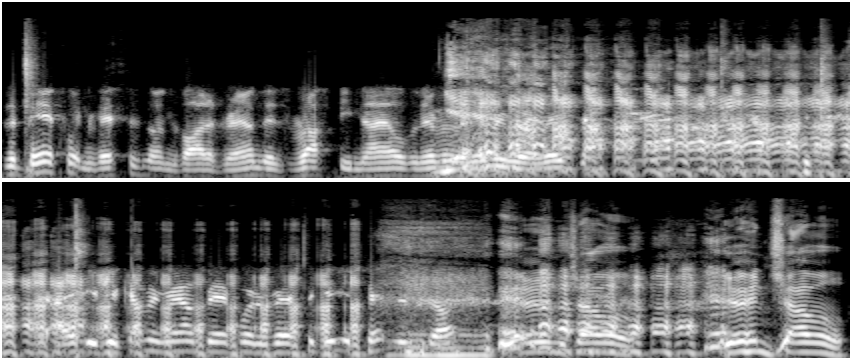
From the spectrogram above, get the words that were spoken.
The, the barefoot investors not invited round. There's rusty nails and everything everywhere. There's- if you're coming round barefoot investor, get your tetanus shot. You're in trouble. You're in trouble.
